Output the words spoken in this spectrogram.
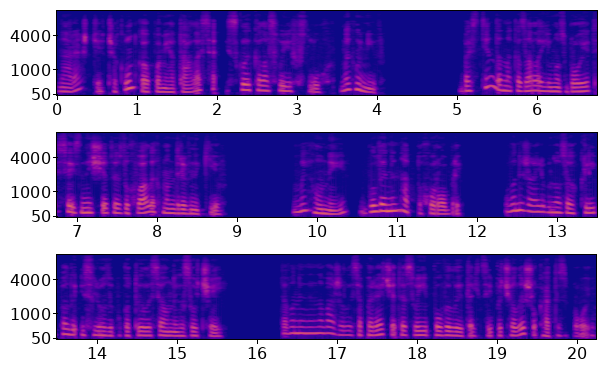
Нарешті чаклунка опам'яталася і скликала своїх слуг, мигунів. Бастінда наказала їм озброїтися і знищити зухвалих мандрівників. Мигуни були не надто хоробрі, вони жалібно закліпали, і сльози покотилися у них з очей. Та вони не наважилися перечити своїй повелительці і почали шукати зброю.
